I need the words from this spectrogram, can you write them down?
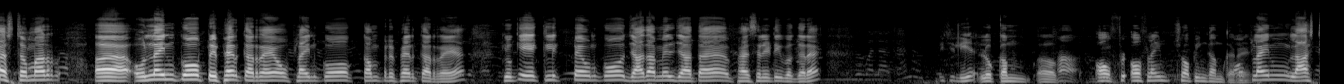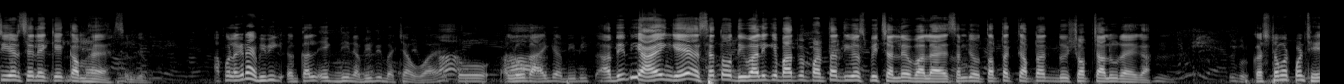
कस्टमर ऑनलाइन को प्रेफर कर रहे हैं ऑफलाइन को कम प्रेफर कर रहे हैं क्योंकि एक क्लिक पे उनको ज़्यादा मिल जाता है फैसिलिटी वगैरह। इसलिए लोग कम हाँ, ऑफलाइन शॉपिंग कम कर रहे हैं। ऑफलाइन लास्ट ईयर से लेके कम है समझो? आपको लग रहा है अभी भी कल एक दिन अभी भी बचा हुआ है तो लोग आएंगे अभी भी अभी भी आएंगे ऐसे तो दिवाली के बाद में पड़ता दिवस भी चलने वाला है समझो तब तक अपना शॉप चालू रहेगा બિલકુલ. કસ્ટમર પણ છે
